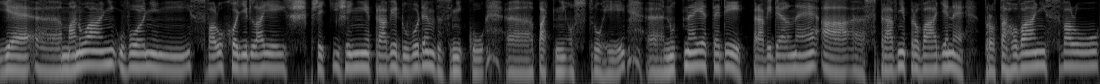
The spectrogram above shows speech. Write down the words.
je eh, manuální uvolnění svalu chodidla, jejichž přetížení je právě důvodem vzniku patní ostruhy. Nutné je tedy pravidelné a správně prováděné protahování svalů,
